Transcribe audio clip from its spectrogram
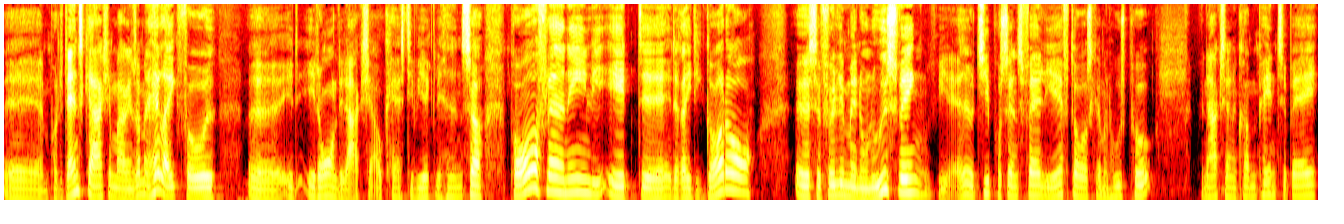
øh, på det danske aktiemarked, så har man heller ikke fået øh, et, et ordentligt aktieafkast i virkeligheden. Så på overfladen egentlig et, øh, et rigtig godt år, øh, selvfølgelig med nogle udsving. Vi havde jo 10 procents fald i efteråret, skal man huske på men aktierne kom pænt tilbage.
